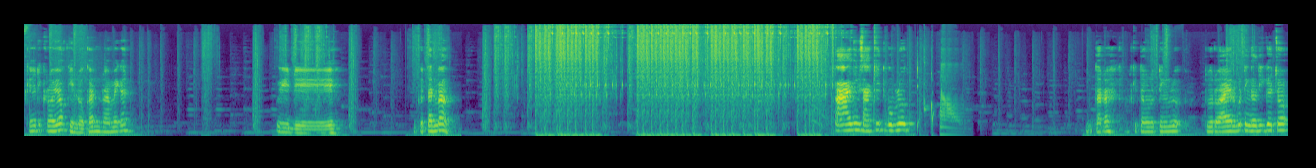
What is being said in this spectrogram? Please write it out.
Kayak dikeroyokin loh kan, rame kan? Widih. Ikutan bang. Ah, anjing sakit goblok. Bentar lah, kita ngeluting dulu. Turun air gue tinggal tiga cok.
